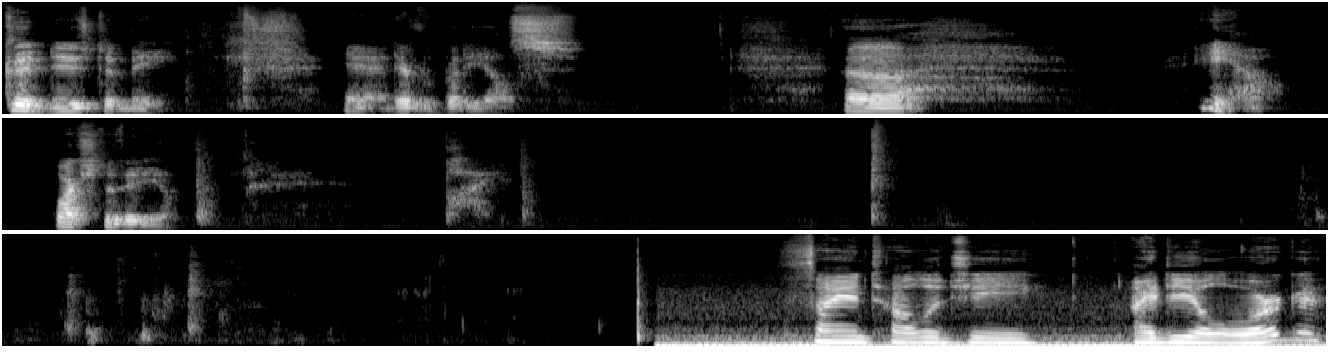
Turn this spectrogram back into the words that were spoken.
good news to me and everybody else. Uh, anyhow, watch the video. Bye. Scientology Ideal Org,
